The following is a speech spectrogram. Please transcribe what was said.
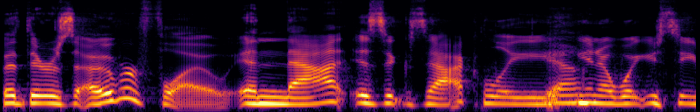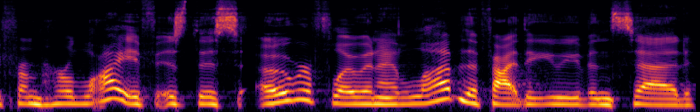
but there's overflow and that is exactly yeah. you know what you see from her life is this overflow and i love the fact that you even said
